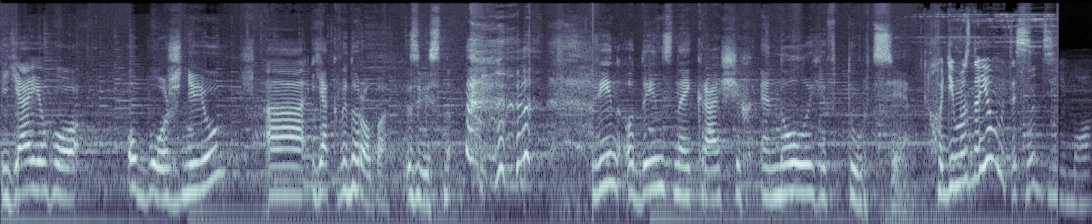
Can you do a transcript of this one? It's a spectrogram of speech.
Я його обожнюю а, як винороба, звісно. Він один з найкращих енологів Турції. Ходімо знайомитись. Ходімо.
